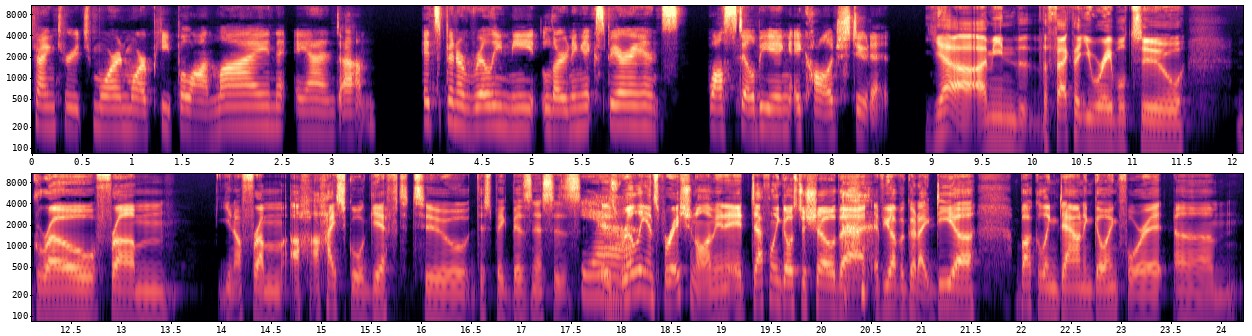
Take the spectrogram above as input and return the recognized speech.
trying to reach more and more people online. And um, it's been a really neat learning experience while still being a college student. Yeah, I mean, the, the fact that you were able to grow from you know from a, high school gift to this big business is yeah. is really inspirational. I mean, it definitely goes to show that if you have a good idea, buckling down and going for it um,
